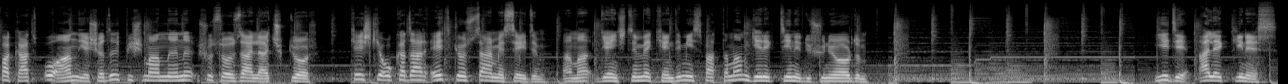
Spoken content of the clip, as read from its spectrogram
Fakat o an yaşadığı pişmanlığını şu sözlerle açıklıyor. Keşke o kadar et göstermeseydim ama gençtim ve kendimi ispatlamam gerektiğini düşünüyordum. 7. Alec Guinness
